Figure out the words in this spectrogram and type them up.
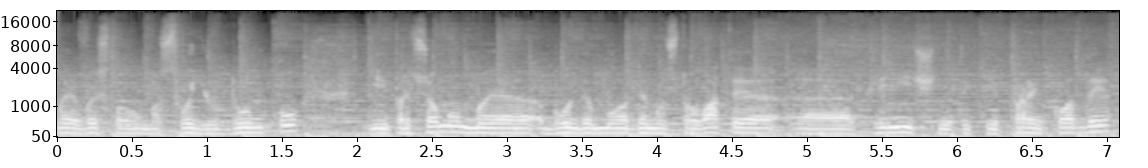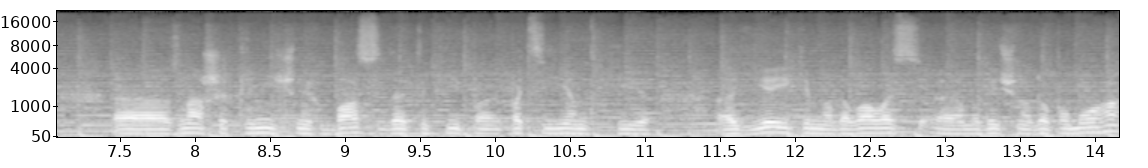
ми висловимо свою думку. І при цьому ми будемо демонструвати клінічні такі приклади з наших клінічних баз, де такі пацієнтки є, яким надавалась е, медична допомога.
